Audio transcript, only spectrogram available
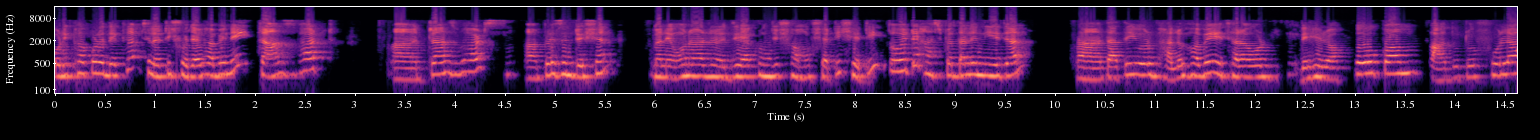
পরীক্ষা করে দেখলাম ছেলেটি সোজাভাবে নেই, ট্রান্সভার্ট ট্রান্সভার্স প্রেজেন্টেশন মানে ওনার যে এখন যে সমস্যাটি সেটি। তো এটা হাসপাতালে নিয়ে যান তাতেই ওর ভালো হবে, এছাড়া ওর দেহে রক্তও কম, পা দুটো ফোলা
